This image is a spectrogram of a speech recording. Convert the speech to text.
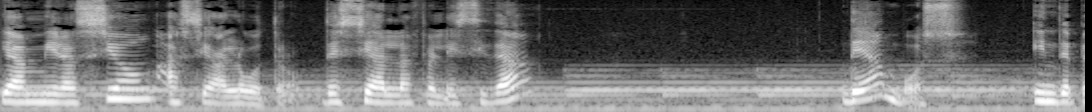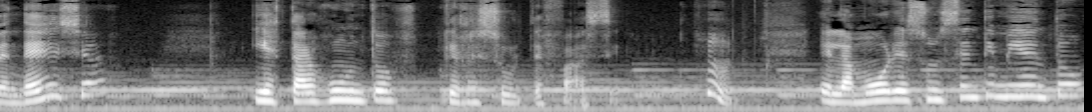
y admiración hacia el otro, desear la felicidad de ambos, independencia y estar juntos que resulte fácil. Hmm. El amor es un sentimiento,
